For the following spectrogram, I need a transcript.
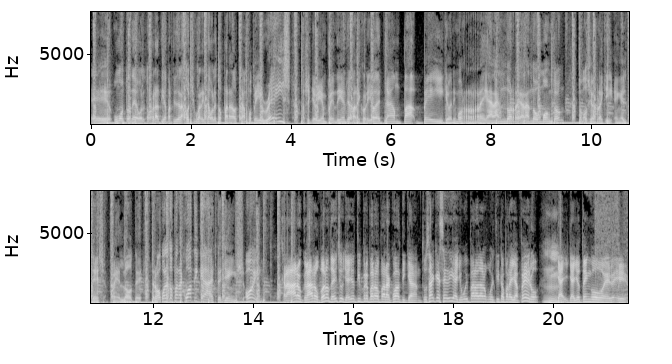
eh, un montón de boletos para ti a partir de las 8 y 40 boletos para los Tampa Bay Rays. Así que bien pendiente para el corrillo de Tampa Bay, que venimos regalando, regalando un montón. Estamos siempre aquí en el despelote. Tenemos boletos para Acuática, este James. Hoy. Claro, claro. Bueno, de hecho, ya yo estoy preparado para acuática. Tú sabes que ese día yo voy para dar vueltita para allá, pero ya, ya yo tengo. eh, eh,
